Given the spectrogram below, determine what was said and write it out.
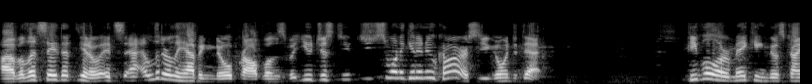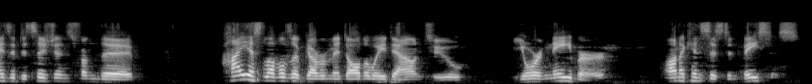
Uh, but let's say that you know it's uh, literally having no problems, but you just you just want to get a new car, so you go into debt. People are making those kinds of decisions from the highest levels of government all the way down to your neighbor on a consistent basis.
